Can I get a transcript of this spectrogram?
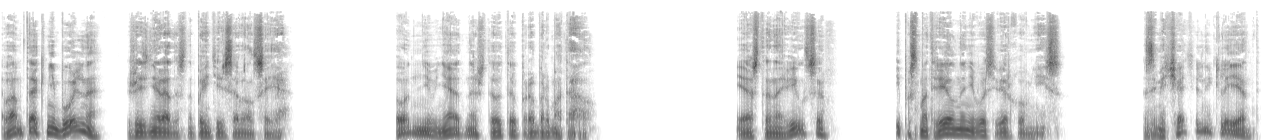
«Вам так не больно?» — жизнерадостно поинтересовался я. Он невнятно что-то пробормотал. Я остановился и посмотрел на него сверху вниз. Замечательный клиент.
